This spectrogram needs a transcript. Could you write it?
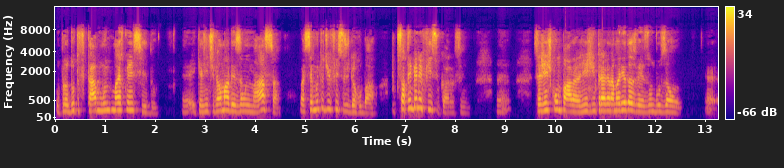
o produto ficar muito mais conhecido é, e que a gente tiver uma adesão em massa, vai ser muito difícil de derrubar. Porque só tem benefício, cara. Assim. É, se a gente compara, a gente entrega na maioria das vezes um busão é,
